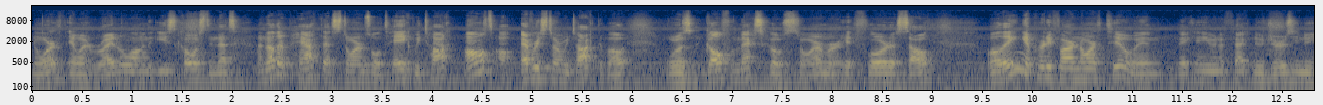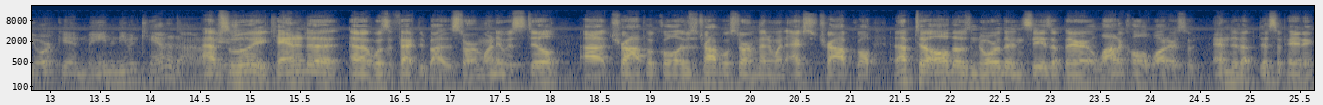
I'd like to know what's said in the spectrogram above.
north and went right along the east coast. And that's another path that storms will take. We talked almost every storm we talked about was Gulf of Mexico storm or hit Florida south. Well, they can get pretty far north too, and they can even affect New Jersey, New York, and Maine, and even Canada. Absolutely. Canada uh, was affected by the storm when it was still uh, tropical. It was a tropical storm, then it went extra tropical. And up to all those northern seas up there, a lot of cold water, so it ended up dissipating.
